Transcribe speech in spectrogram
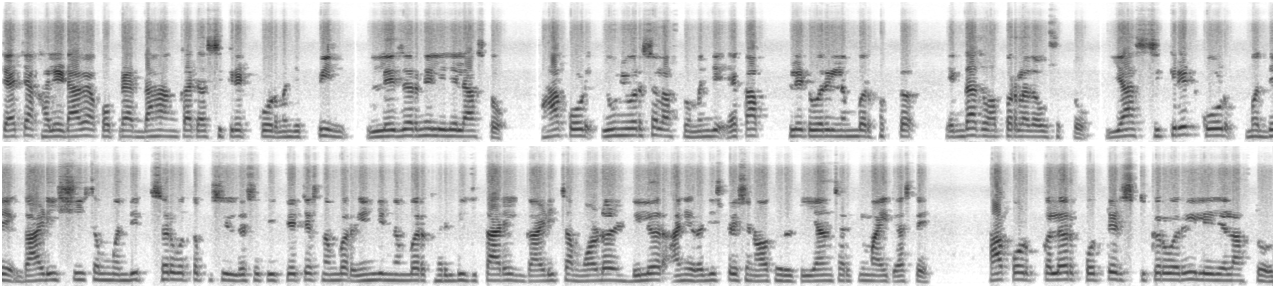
त्याच्याखाली डाव्या कोपऱ्यात दहा अंकाचा सिक्रेट कोड म्हणजे पिन लेझरने लिहिलेला असतो. हा कोड युनिव्हर्सल असतो. म्हणजे एका प्लेटवरील नंबर फक्त एकदाच वापरला जाऊ शकतो. या सिक्रेट कोडमध्ये गाडीशी संबंधित सर्व तपशील जसे की चेचेस नंबर इंजिन नंबर खरेदीची तारीख गाडीचा मॉडेल डीलर आणि रजिस्ट्रेशन ऑथॉरिटी यांसारखी माहिती असते. हा कोड कलर कोटेड स्टिकरवरही लिहिलेला असतो.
